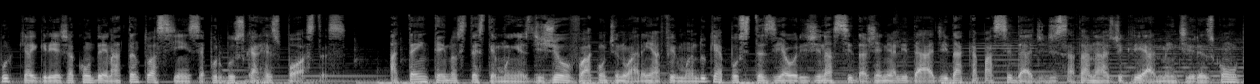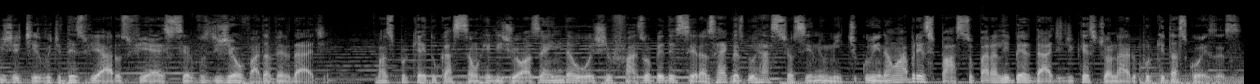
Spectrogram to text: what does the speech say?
por que a igreja condena tanto a ciência por buscar respostas? Até entendo as testemunhas de Jeová continuarem afirmando que a apostasia origina-se da genialidade e da capacidade de Satanás de criar mentiras com o objetivo de desviar os fiéis servos de Jeová da verdade. Mas porque a educação religiosa ainda hoje o faz obedecer às regras do raciocínio mítico e não abre espaço para a liberdade de questionar o porquê das coisas,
